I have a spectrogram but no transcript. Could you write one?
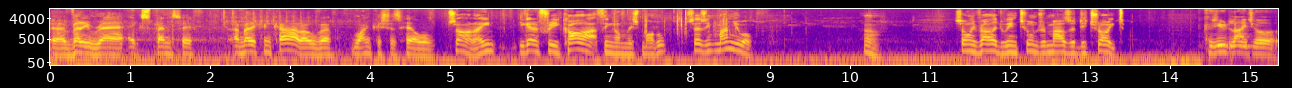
uh, very rare, expensive American car over Lancashire's hills. It's all right. You get a free call out thing on this model. It says it manual. Oh. It's only valid within 200 miles of Detroit. Because you lied your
